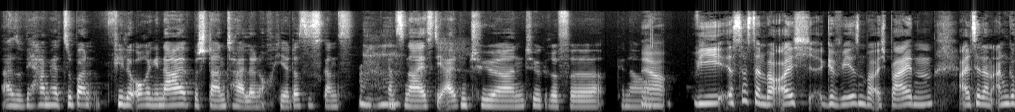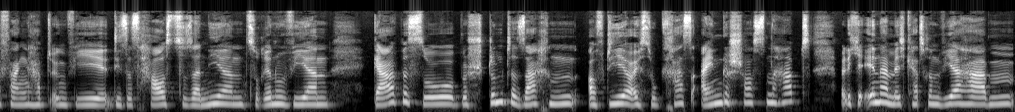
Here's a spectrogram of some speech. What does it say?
also wir haben halt super viele Originalbestandteile noch hier. Das ist ganz, mhm. ganz nice. Die alten Türen, Türgriffe, genau. Ja. Wie ist das denn bei euch gewesen, bei euch beiden, als ihr dann angefangen habt, irgendwie dieses Haus zu sanieren, zu renovieren? Gab es so bestimmte Sachen, auf die ihr euch so krass eingeschossen habt? Weil ich erinnere mich, Katrin, wir haben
